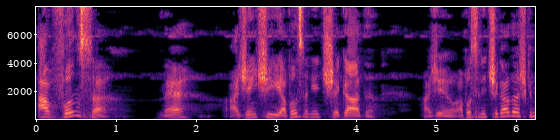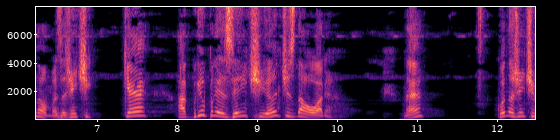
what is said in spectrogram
avança, né? A gente avança a linha de chegada. A gente, avança a linha de chegada, acho que não, mas a gente quer abrir o presente antes da hora, né? Quando a gente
